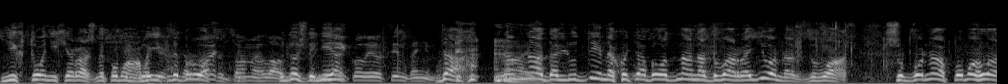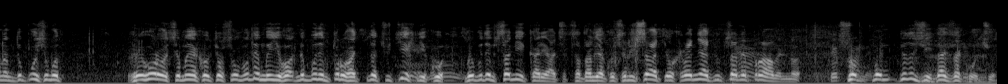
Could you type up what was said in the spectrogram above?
ніхто ніхера ж не допомагає. Ми їх не бросимо. Подожди, ні, ніколи цим займатися. Да, нам треба людина, хоча б одна на два райони з вас, щоб вона допомогла нам, допустимо, от Григоровича, ми якось освободимо, ми його не будемо трогати на цю техніку, ми будемо самі карячитися, там якось рішати, охороняти, ну це неправильно. Щоб, пом- підожди, дай закончу.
